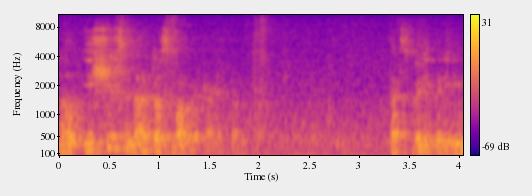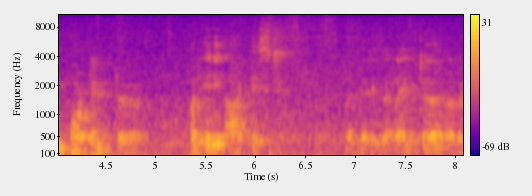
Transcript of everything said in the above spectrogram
ನಾವು ಇಶ್ಯೂಸನ್ನು ಅಡ್ರೆಸ್ ಮಾಡಬೇಕಾಗಿತ್ತು very very important for any artist whether is a writer or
